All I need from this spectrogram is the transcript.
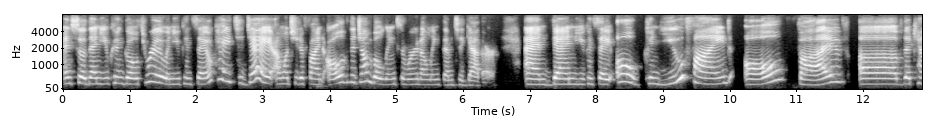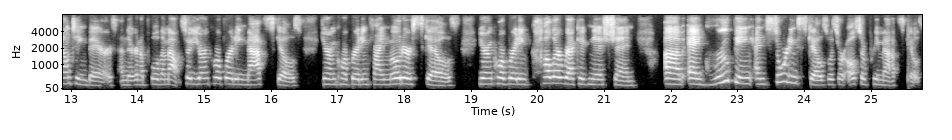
And so then you can go through and you can say, okay, today I want you to find all of the jumbo links and we're going to link them together. And then you can say, oh, can you find all five of the counting bears and they're going to pull them out. So you're incorporating math skills, you're incorporating fine motor skills, you're incorporating color recognition, um, and grouping and sorting skills, which are also pre-math skills.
